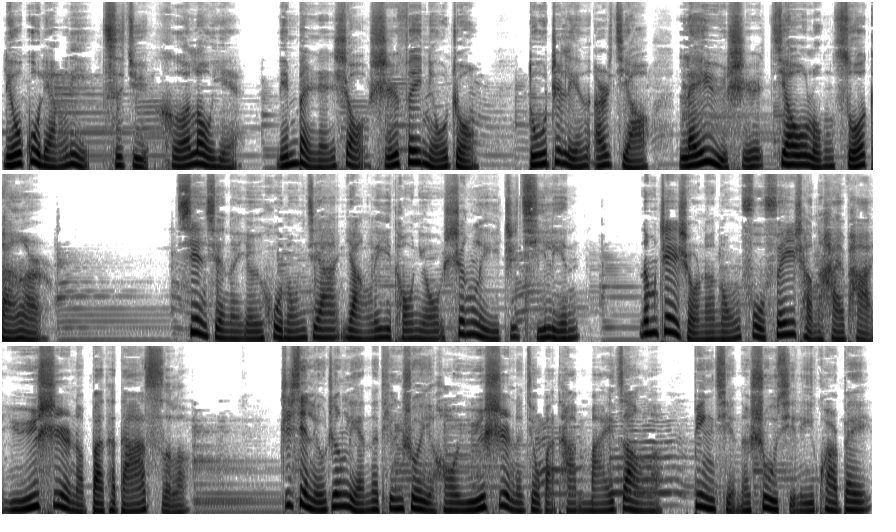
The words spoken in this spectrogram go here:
刘固良吏，此举何陋也？林本人寿，实非牛种，独之林而角，雷雨时蛟龙所感耳。”县县呢有一户农家养了一头牛，生了一只麒麟。那么这时候呢，农妇非常的害怕，于是呢把他打死了。知县刘征莲呢听说以后，于是呢就把他埋葬了，并且呢竖起了一块碑，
